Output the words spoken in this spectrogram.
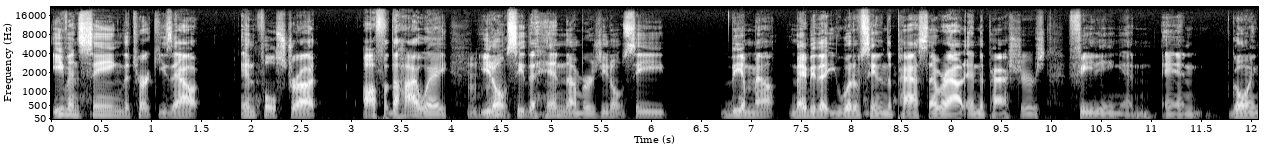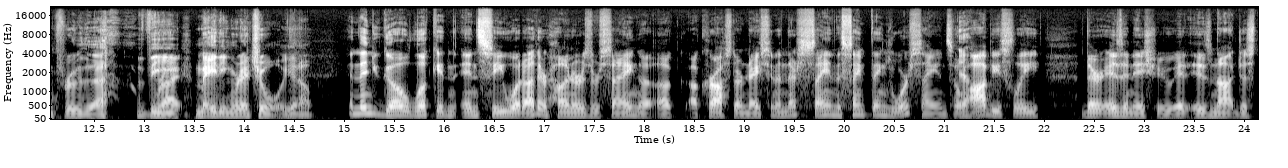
Even seeing the turkeys out in full strut off of the highway, you don't see the hen numbers. You don't see the amount maybe that you would have seen in the past that were out in the pastures feeding and and going through the the Right. mating ritual. You know. And then you go look and, and see what other hunters are saying uh, uh, across our nation, and they're saying the same things we're saying. So Yeah. obviously, there is an issue. It is not just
